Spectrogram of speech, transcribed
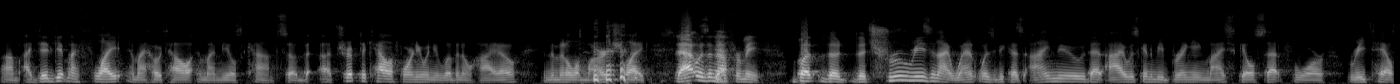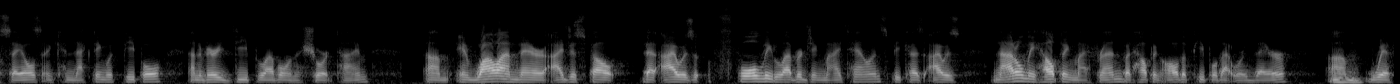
Um, I did get my flight and my hotel and my meals comped. So the, a trip to California when you live in Ohio in the middle of March, like that was enough yeah. for me. But the, the true reason I went was because I knew that I was going to be bringing my skill set for retail sales and connecting with people on a very deep level in a short time. Um, and while I'm there, I just felt that I was fully leveraging my talents because I was not only helping my friend, but helping all the people that were there um, mm-hmm. with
